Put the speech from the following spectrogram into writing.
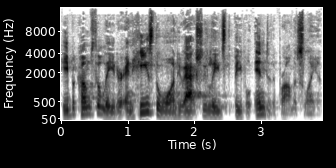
He becomes the leader, and he's the one who actually leads the people into the promised land.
